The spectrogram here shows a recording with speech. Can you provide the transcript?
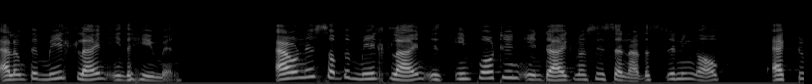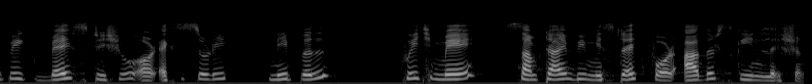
along the milk line in the human. Awareness of the milk line is important in diagnosis and understanding of ectopic breast tissue or accessory nipple which may sometimes be mistaken for other skin lesion.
